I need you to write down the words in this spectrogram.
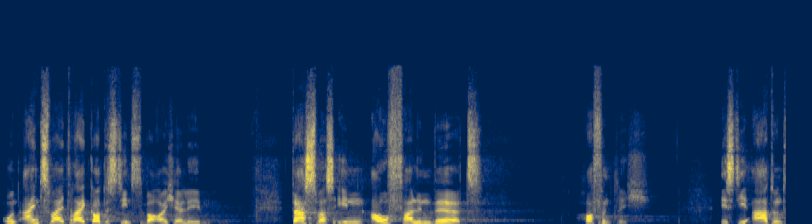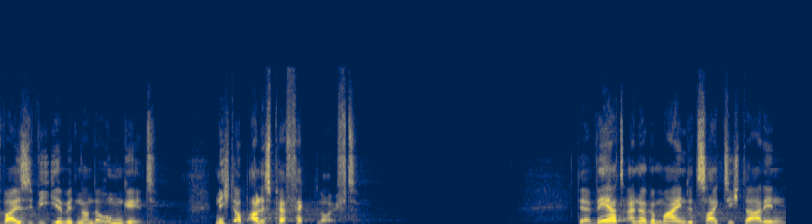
und ein, zwei, drei Gottesdienste bei euch erleben. Das, was ihnen auffallen wird, hoffentlich, ist die Art und Weise, wie ihr miteinander umgeht. Nicht, ob alles perfekt läuft. Der Wert einer Gemeinde zeigt sich darin,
